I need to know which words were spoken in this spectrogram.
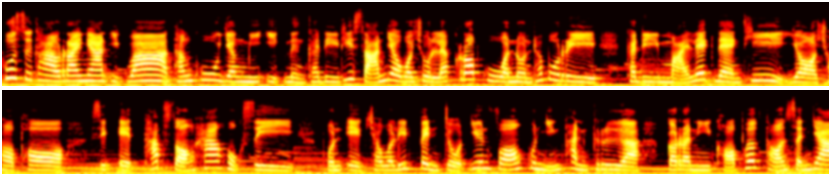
ผู้สื่อข่าวรายงานอีกว่าทั้งคู่ยังมีอีกหนึ่งคดีที่ศาลเยาวชนและครอบครัวนนทบุรี คดีหมายเลขแดงที่ยชพ 11ทับ2564พลเอกชวลิตเป็นโจทยื่นฟ้องคุณหญิงพันเครือ กรณีขอเพิกถอนสัญญา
